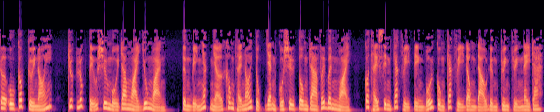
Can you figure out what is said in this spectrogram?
Cơ u cốc cười nói, trước lúc tiểu sư muội ra ngoài du ngoạn, từng bị nhắc nhở không thể nói tục danh của sư tôn ra với bên ngoài, có thể xin các vị tiền bối cùng các vị đồng đạo đừng truyền chuyện này ra.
